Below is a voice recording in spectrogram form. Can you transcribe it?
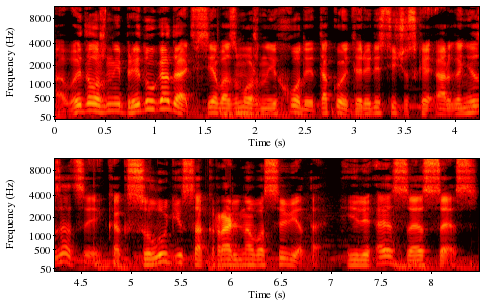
вы должны предугадать все возможные ходы такой террористической организации, как «Слуги Сакрального Света» или ССС.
